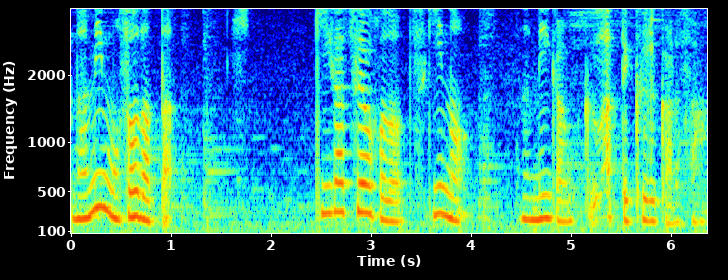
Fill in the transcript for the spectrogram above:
う。波もそうだった。引きが強いほど次の波がグワってくるからさ。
